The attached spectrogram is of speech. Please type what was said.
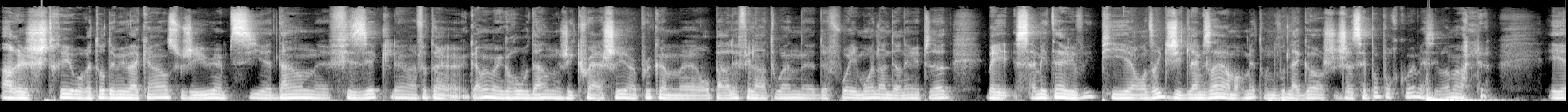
enregistrés au retour de mes vacances où j'ai eu un petit euh, down physique. Là. En fait, un, quand même un gros down. J'ai crashé un peu comme euh, on parlait Phil-Antoine de fois et moi dans le dernier épisode. Ben, ça m'était arrivé. Puis on dirait que j'ai de la misère à m'en remettre au niveau de la gorge. Je sais pas pourquoi, mais c'est vraiment là. Et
